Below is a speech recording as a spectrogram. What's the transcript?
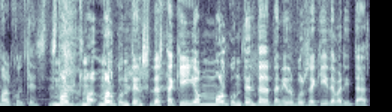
molt contents. Molt, molt, molt contents d'estar aquí. Jo molt contenta de tenir-vos aquí, de veritat.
